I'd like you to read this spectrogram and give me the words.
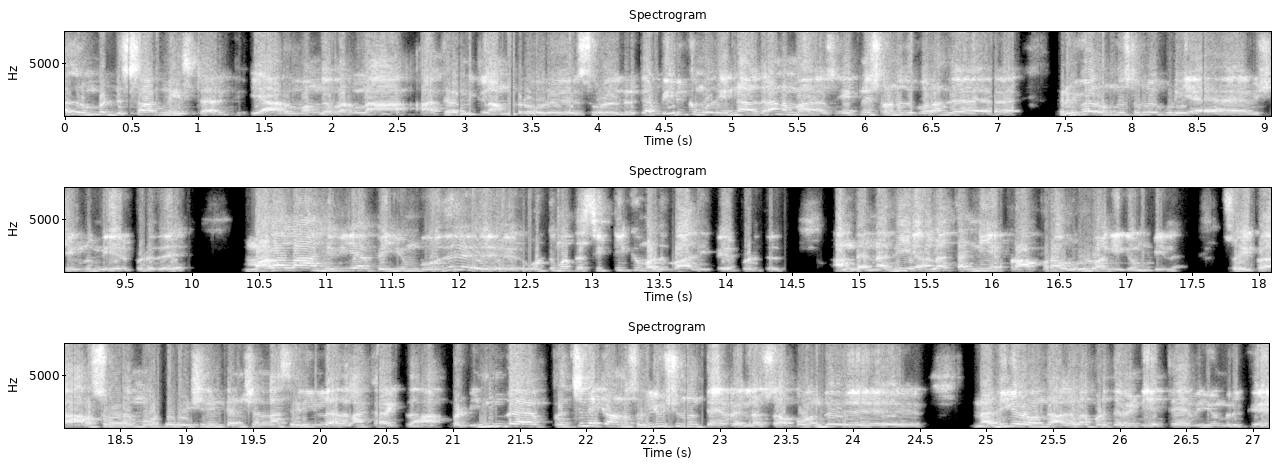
அது ரொம்ப டிஸ்ஆர்கனைஸ்டா இருக்கு. யாரும் அங்க வரலாம் ஆக்கிரமிக்கலாம்ன்ற ஒரு சூழல் இருக்கு. அப்படி இருக்கும்போது என்ன ஆகுதுன்னா நம்ம ஏற்கனவே சொன்னது போல அந்த ரிவர் ஒன்று சொல்லக்கூடிய விஷயங்களும் ஏற்படுது. மழைலாம் ஹெவியா பெய்யும் போது ஒட்டுமொத்த சிட்டிக்கும் அது பாதிப்பு ஏற்படுத்துது. அந்த நதியால தண்ணியை ப்ராப்பரா உள்வாங்கிக்க முடியல. சோ இப்ப அரசோட மோட்டிவேஷன் இன்டென்ஷன் எல்லாம் சரியில்லை அதெல்லாம் கரெக்ட் தான். பட் இந்த பிரச்சனைக்கான சொல்யூஷனும் தேவையில்லை. சோ அப்போ வந்து நதிகளை வந்து அகலப்படுத்த வேண்டிய தேவையும் இருக்கு.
